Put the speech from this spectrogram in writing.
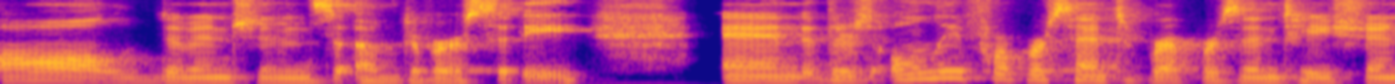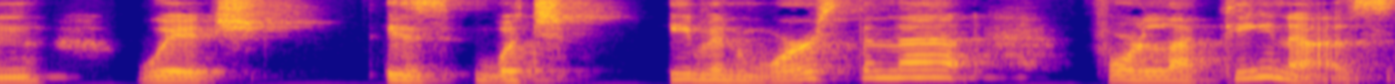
all dimensions of diversity. And there's only 4% of representation, which is which even worse than that for Latinas.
